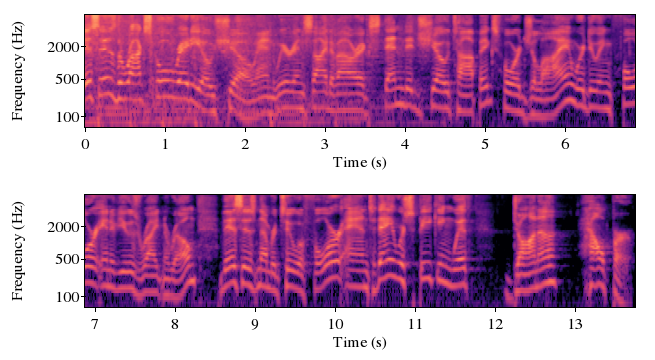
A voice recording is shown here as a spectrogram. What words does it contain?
This is the Rock School Radio Show, and we're inside of our extended show topics for July. We're doing four interviews right in a row. This is number two of four, and today we're speaking with Donna Halper.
